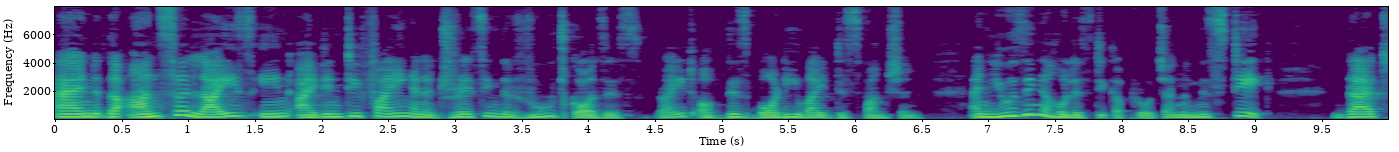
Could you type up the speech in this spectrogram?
and the answer lies in identifying and addressing the root causes, right, of this body wide dysfunction and using a holistic approach. And the mistake that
